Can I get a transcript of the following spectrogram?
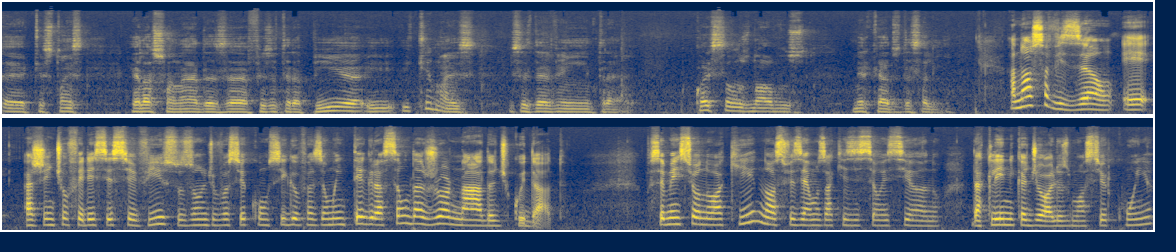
é, questões relacionadas à fisioterapia e, e que mais vocês devem entrar? Quais são os novos mercados dessa linha? A nossa visão é a gente oferecer serviços onde você consiga fazer uma integração da jornada de cuidado. Você mencionou aqui, nós fizemos aquisição esse ano da Clínica de Olhos Moacir Cunha.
